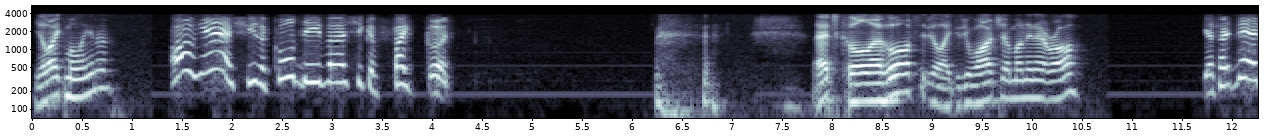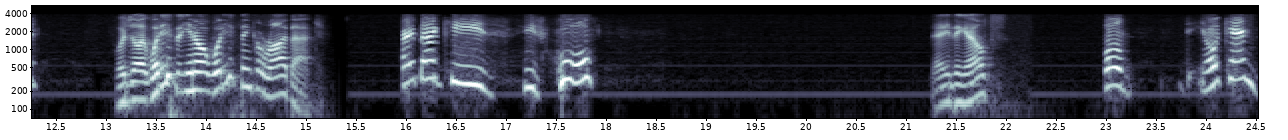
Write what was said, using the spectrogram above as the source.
You like Melina? Oh yeah, she's a cool diva. She can fight good. That's cool. Uh, who else did you like? Did you watch uh, Monday Night Raw? Yes, I did. Would you like? What do you think? You know, what do you think of Ryback? Ryback, back, he's he's cool. Anything else? Well, you know what, Ken?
